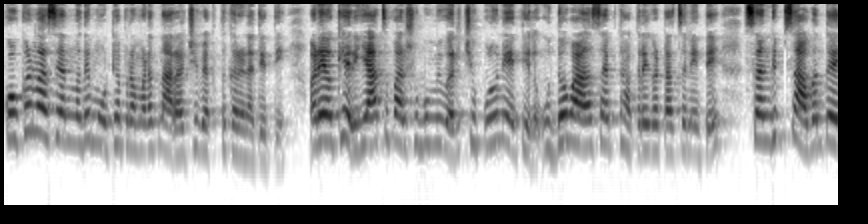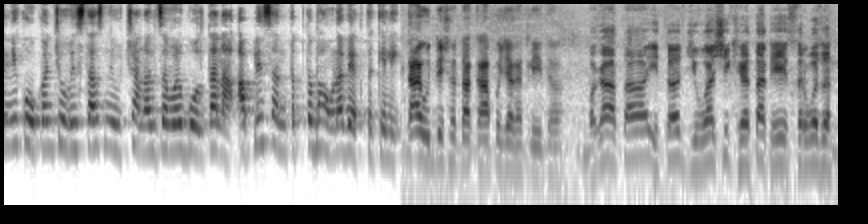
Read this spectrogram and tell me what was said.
कोकणवासियांमध्ये मोठ्या प्रमाणात नाराजी व्यक्त करण्यात येते. आणि अखेर याच पार्श्वभूमीवर चिपळूण येथील उद्धव बाळासाहेब ठाकरे गटाचे नेते संदीप सावंत यांनी कोकण चोवीस तास न्यूज चॅनल जवळ बोलताना आपली संतप्त भावना व्यक्त केली. काय उद्देश होता? का पूजा घातली इथं? बघा आता इथं जीवाशी खेळतात हे सर्वजण.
